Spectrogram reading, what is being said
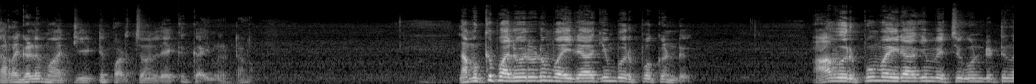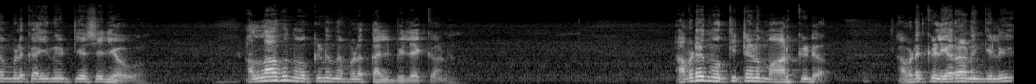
കറകൾ മാറ്റിയിട്ട് പടച്ചോനിലേക്ക് കൈ നീട്ടണം. നമുക്ക് പലരോടും വൈരാഗ്യം വെറുപ്പൊക്കെ ഉണ്ട്. ആ വെറുപ്പും വൈരാഗ്യം വെച്ചുകൊണ്ടിട്ട് നമ്മൾ കൈ നീട്ടിയാൽ ശരിയാവുമോ അള്ളാഹു നോക്കുന്നത് നമ്മളെ കൽബിലേക്കാണ്. അവിടെ നോക്കിയിട്ടാണ് മാർക്ക് ഇടുക. അവിടെ ക്ലിയർ ആണെങ്കിൽ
